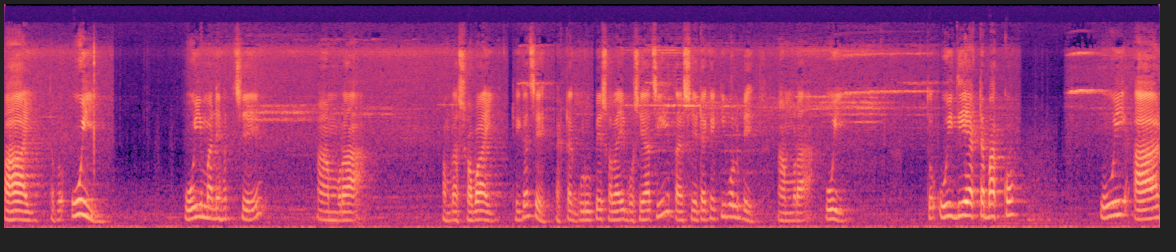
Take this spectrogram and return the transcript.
আই, তারপর উই। উই মানে হচ্ছে আমরা আমরা সবাই, ঠিক আছে? একটা গ্রুপে সবাই বসে আছি তাই সেটাকে কি বলবে? আমরা উই। তো উই দিয়ে একটা বাক্য, উই আর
